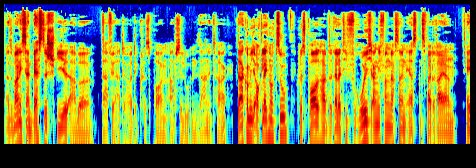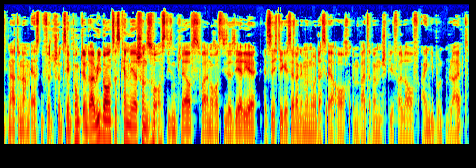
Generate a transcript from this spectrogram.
Also war nicht sein bestes Spiel, aber dafür hatte heute Chris Paul einen absoluten Sahnetag. Da komme ich auch gleich noch zu. Chris Paul hat relativ ruhig angefangen nach seinen ersten zwei Dreiern. Aiton hatte nach dem ersten Viertel schon 10 Punkte in drei Rebounds. Das kennen wir ja schon so aus diesen Playoffs, vor allem auch aus dieser Serie. Das Wichtige ist ja dann immer nur, dass er auch im weiteren Spielverlauf eingebunden bleibt.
